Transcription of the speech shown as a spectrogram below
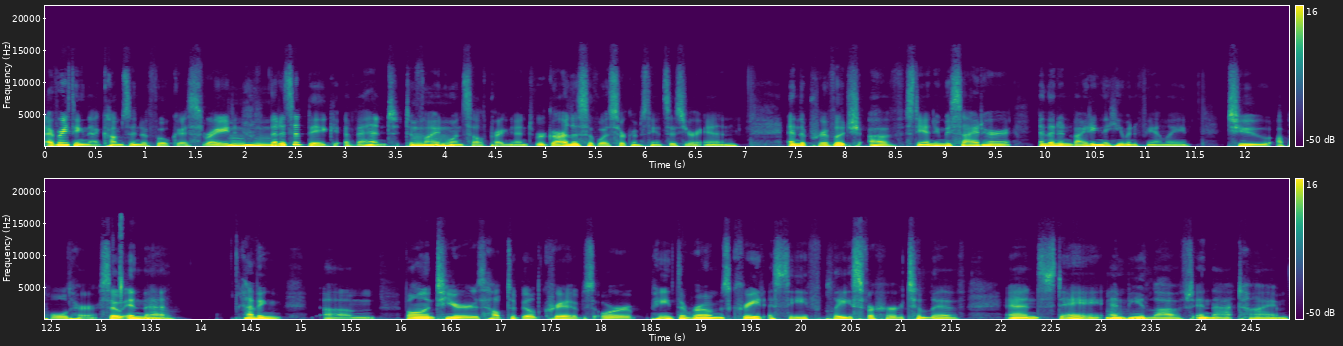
everything that comes into focus, right? Mm-hmm. That it's a big event to find mm-hmm. oneself pregnant, regardless of what circumstances you're in. And the privilege of standing beside her and then inviting the human family to uphold her. So, in that, having um, volunteers help to build cribs or paint the rooms, create a safe place for her to live and stay and be loved in that time.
